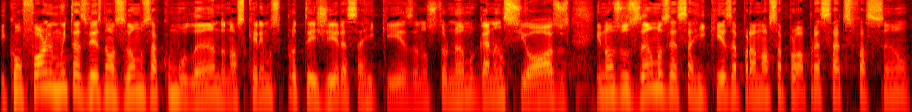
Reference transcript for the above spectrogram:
E conforme muitas vezes nós vamos acumulando, nós queremos proteger essa riqueza, nos tornamos gananciosos e nós usamos essa riqueza para nossa própria satisfação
